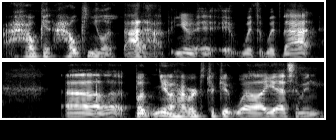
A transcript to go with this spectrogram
how can how can you let that happen? You know, it, it, with with that. Uh, but you know, Havertz took it well, I guess. I mean,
